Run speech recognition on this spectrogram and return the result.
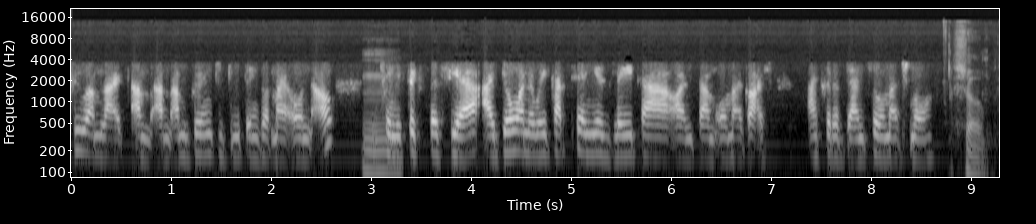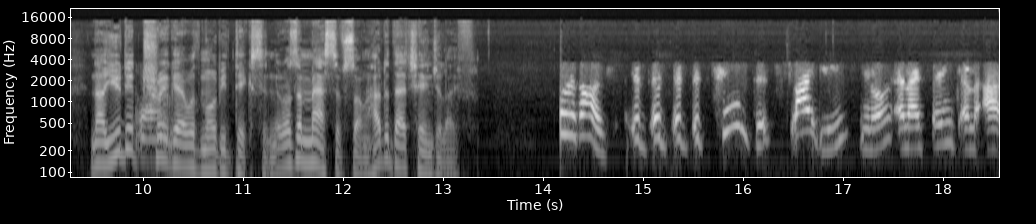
two, I'm like, I'm I'm, I'm going to do things on my own now. 26 this year. I don't want to wake up 10 years later on some. Oh my gosh, I could have done so much more. Sure. Now you did Yeah. Trigger with Mobi Dixon. It was a massive song. How did that change your life? Oh my gosh, it it it, it changed it slightly, you know. And I think, and I,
